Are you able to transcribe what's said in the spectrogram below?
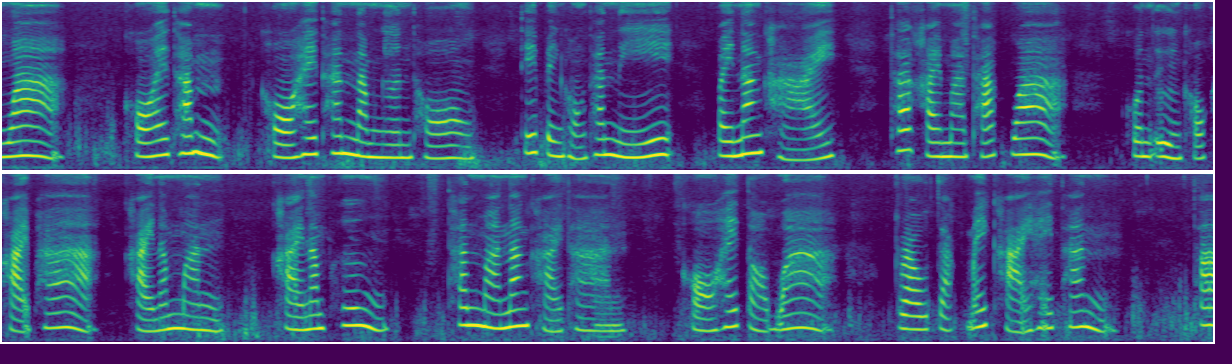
ำว่า ขอให้ท่านขอให้ท่านนำเงินทอง ที่เป็นของท่านนี้ ไปนั่งขาย ถ้าใครมาทักว่า คนอื่นเขาขายผ้า ขายน้ำมัน ขายน้ำผึ้ง ท่านมานั่งขายทาน ขอให้ตอบว่า เราจักไม่ขายให้ท่าน ถ้า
